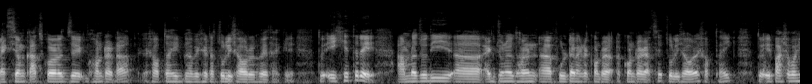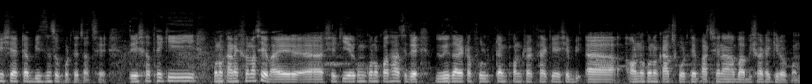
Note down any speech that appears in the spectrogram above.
ম্যাক্সিমাম কাজ করার যে ঘন্টাটা, সাপ্তাহিকভাবে সেটা চল্লিশ আওয়ারের হয়ে থাকে। তো এই ক্ষেত্রে আমরা যদি একজনের ধরেন ফুল টাইম একটা কন্ট্রাক্ট আছে চল্লিশ আওয়ারের সাপ্তাহিক, তো এর পাশাপাশি সে একটা বিজনেসও করতে চাচ্ছে। তো এর সাথে কি কোনো কানেকশন আছে? বা সে কি এরকম কোনো কথা আছে যে যদি তার একটা ফুল টাইম কন্ট্রাক্ট থাকে, সে অন্য কোনো কাজ করতে পারছে না বা বিষয়টা কীরকম?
